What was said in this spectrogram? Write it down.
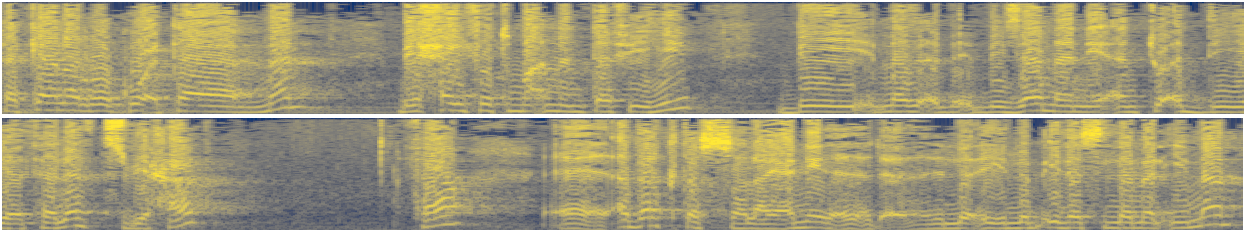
فكان الركوع تاما بحيث اطمأننت فيه بزمن أن تؤدي ثلاث تسبيحات. فأدركت الصلاة. يعني إذا سلم الإمام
